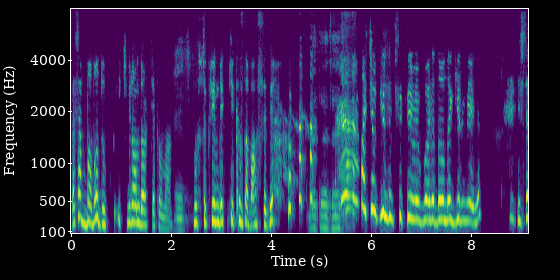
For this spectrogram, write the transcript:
mesela Babadook 2014 yapımı. Evet. Bu Scream'deki kız da bahsediyor. evet evet evet. Ay çok güldüm Scream'e bu arada ona girmeyelim. İşte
